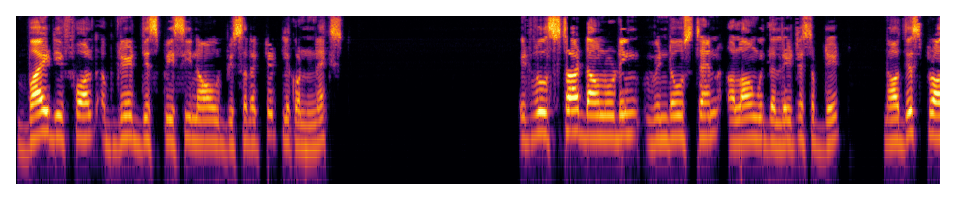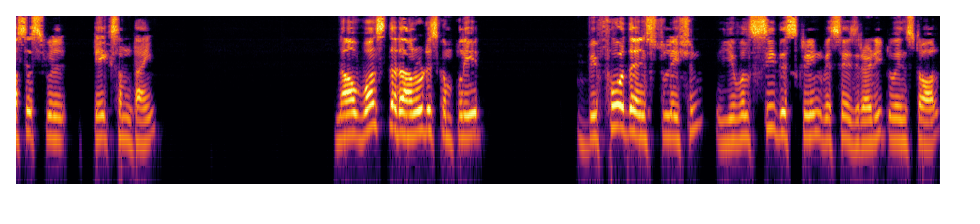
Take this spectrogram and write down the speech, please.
By default, upgrade this PC now would be selected. Click on next. It will start downloading Windows 10 along with the latest update. Now this process will take some time. Now once the download is complete, before the installation, you will see the screen which says ready to install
